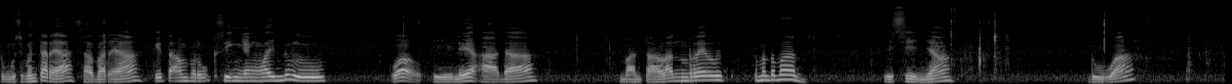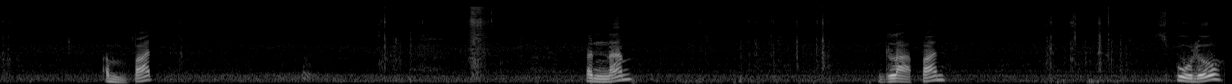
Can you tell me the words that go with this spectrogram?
tunggu sebentar ya, sabar ya. Kita unboxing yang lain dulu. Wow, ini ada bantalan rel teman-teman. Isinya dua, empat, enam, delapan, sepuluh,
